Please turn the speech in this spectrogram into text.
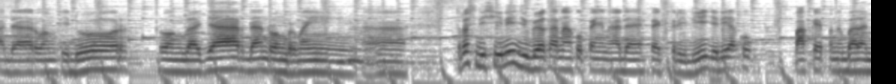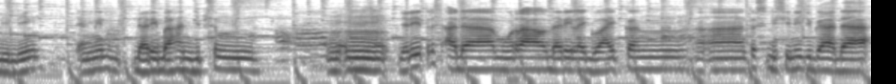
ada ruang tidur, ruang belajar, dan ruang bermain. Uh, terus di sini juga karena aku pengen ada efek 3D, jadi aku pakai penebalan dinding. Yang ini dari bahan gypsum. Mm-mm. Jadi terus ada mural dari Lego Icon, uh, uh, terus di sini juga ada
